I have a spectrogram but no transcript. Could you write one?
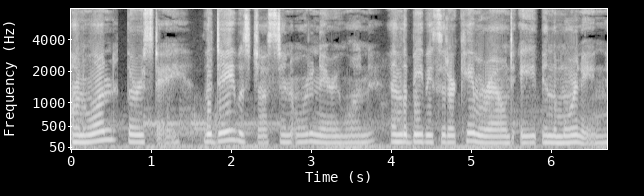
On one Thursday, the day was just an ordinary one, and the babysitter came around 8 in the morning.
